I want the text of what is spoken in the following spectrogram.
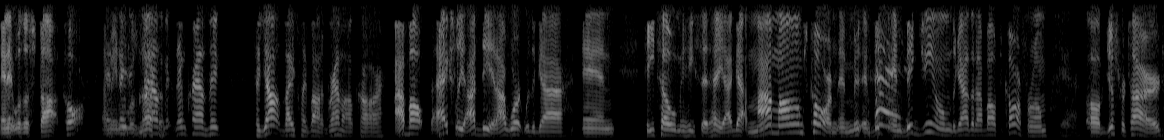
and it was a stock car. I And mean, it was Crown, nothing. Them Crown Vic. So y'all basically bought a grandma car. I bought actually I did. I worked with a guy and he told me he said, "Hey, I got my mom's car and and, Big, and Big Jim, the guy that I bought the car from, Yeah. uh, just retired.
